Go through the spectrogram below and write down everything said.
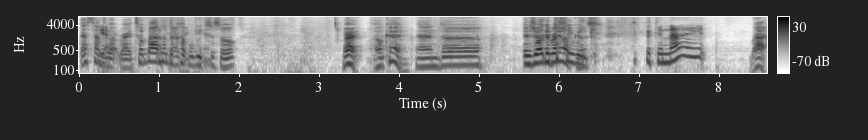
that sounds Yeah. about right. So about another couple weeks or so. Right. Okay. And uh Enjoy the rest job, of your guys. week. Good night. bye.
